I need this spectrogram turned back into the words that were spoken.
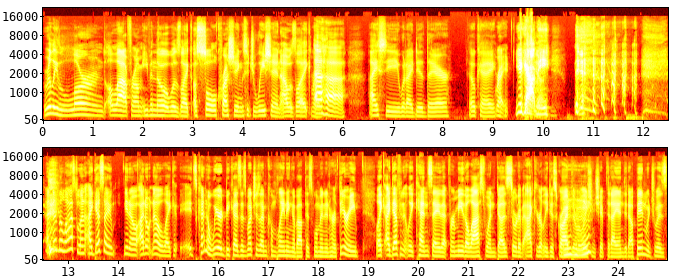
really learned a lot from, even though it was like a soul crushing situation. I was like, aha, I see what I did there. Okay. Right. You got me. And then the last one, I guess I, you know, I don't know. Like, it's kind of weird because as much as I'm complaining about this woman and her theory, like, I definitely can say that for me, the last one does sort of accurately describe Mm-hmm. the relationship that I ended up in, which was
